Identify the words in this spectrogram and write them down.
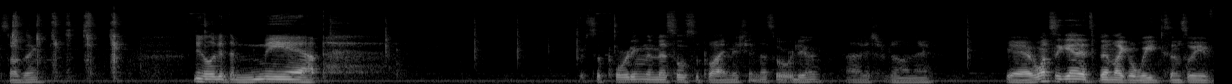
Something. need to look at the map. We're supporting the missile supply mission. That's what we're doing. I guess we're going there. Yeah, once again, it's been like a week since we've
